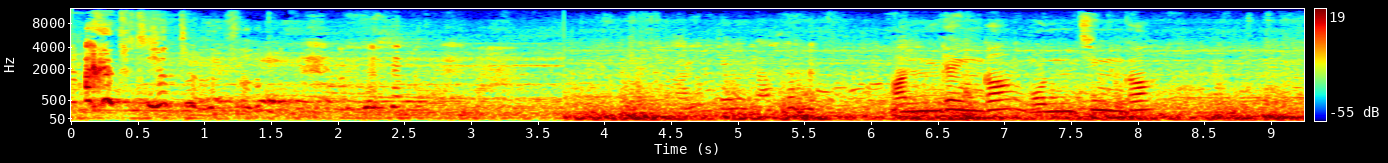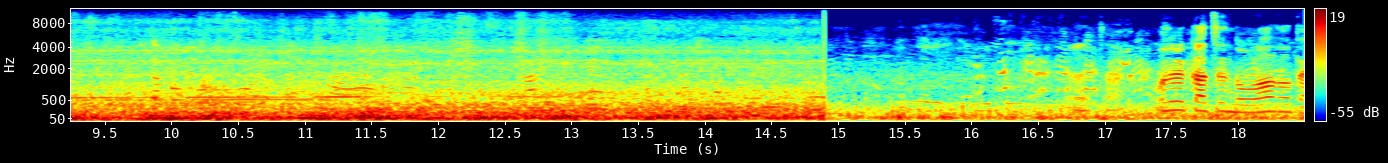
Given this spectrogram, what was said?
아, 근데 지하철에서. 안개인가? 먼지인가? 오늘까지 놀아도 돼.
